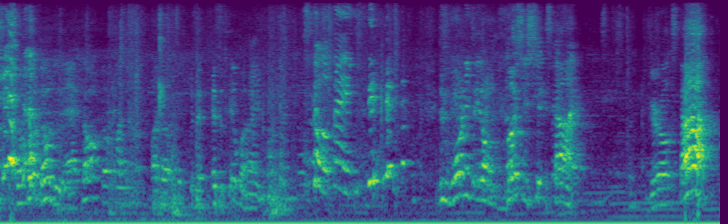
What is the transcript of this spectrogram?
don't, don't, don't do that. Don't, don't like, like a, it's, a, it's a pill behind you. So thanks. Just warning you, don't bust your shit. Stop. Girl, stop.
